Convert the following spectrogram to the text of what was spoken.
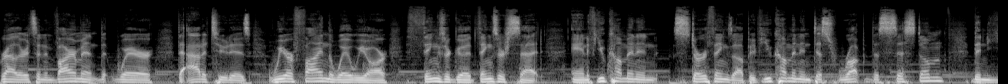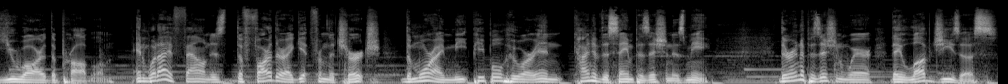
Rather it's an environment where the attitude is we are fine the way we are. Things are good. Things are set. And if you come in and stir things up if you come in and disrupt the system then you are the problem and what I've found is the farther I get from the church, the more I meet people who are in kind of the same position as me. They're in a position where they love Jesus,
